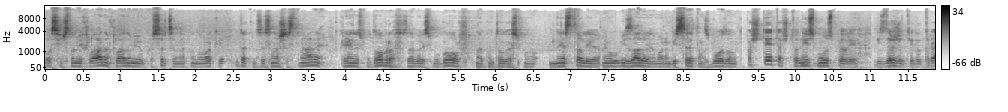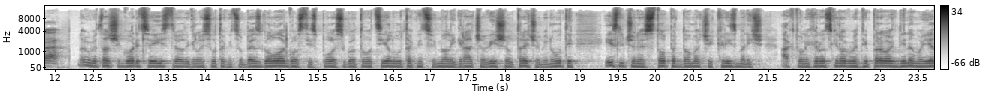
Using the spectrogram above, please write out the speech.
Osjećam mi je hladno, hladno mi je oko srca nakon ovakve utakmice s naše strane. Krenuli smo dobro, zabili smo gol, nakon toga smo nestali, ne mogu biti zadovoljan, moram biti sretan s bodom. Pa šteta što nismo uspjeli izdržati do kraja. Nogometaši Gorice i Istre odigrali su utakmicu bez golova, gosti iz Pule su gotovo cijelu utakmicu imali igrača više u trećoj minuti, isključen je stoper domaći Krizmanić. Aktualni hrvatski nogometni prvak Dinamo je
